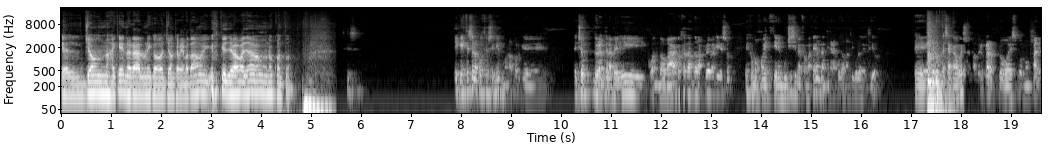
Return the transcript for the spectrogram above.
el John no sé qué no era el único John que había matado y que llevaba ya unos cuantos. Sí, sí. Y que este se lo ha puesto a sí mismo, ¿no? Porque, de hecho, durante la peli, cuando va constatando las pruebas y eso, es como, joder, tiene muchísima información, en plan, tiene la puta partícula del tío. eh, de dónde he sacado eso, ¿no? Pero claro, luego es como, vale,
